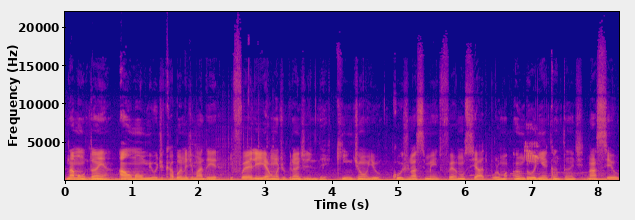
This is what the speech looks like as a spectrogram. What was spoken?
Na montanha há uma humilde cabana de madeira e foi ali onde o grande líder Kim Jong-il, cujo nascimento foi anunciado por uma andorinha cantante, nasceu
